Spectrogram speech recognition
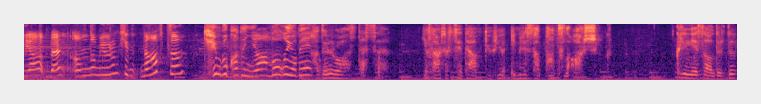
Ya ben anlamıyorum ki. Ne yaptım? Kim bu kadın ya? Ne oluyor be? Kadın ruh hastası. Yıllardır tedavi görüyor. Emir'e saplantılı aşık. Kliniğe saldırdı.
